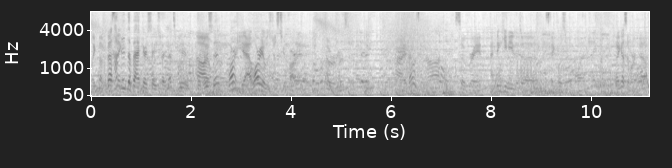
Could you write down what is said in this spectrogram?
Like the best How thing. did the back air stage spike? That's weird. Uh, Reverse it? War- yeah, Wario was just too far in. So reverse it. Alright, that was not so great. I think he needed to stay closer to the ledge. But I guess it worked out.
